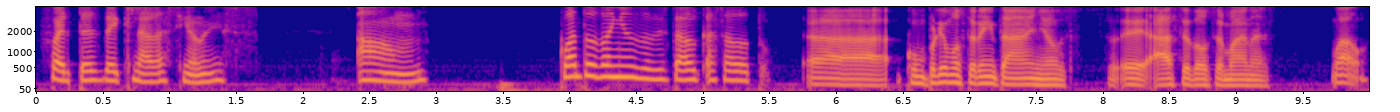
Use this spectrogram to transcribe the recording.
Fuertes declaraciones. ¿Cuántos años has estado casado tú? Ah, cumplimos 30 años eh, hace dos semanas. Wow.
